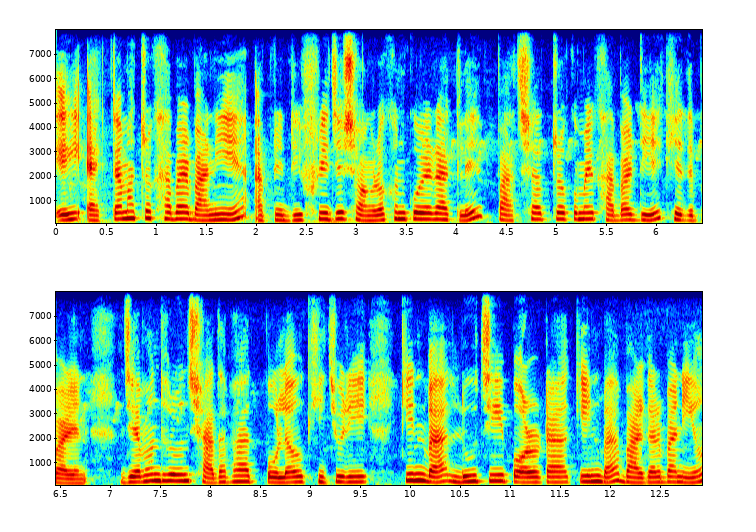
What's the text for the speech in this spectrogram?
এই একটা মাত্র খাবার বানিয়ে আপনি ডিপ ফ্রিজে সংরক্ষণ করে রাখলে পাঁচ সাত রকমের খাবার দিয়ে খেতে পারেন। যেমন ধরুন, সাদা ভাত, পোলাও, খিচুড়ি কিংবা লুচি, পরোটা কিংবা বার্গার বানিয়েও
